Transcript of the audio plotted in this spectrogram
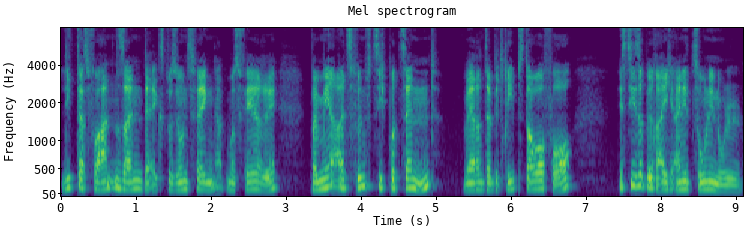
Liegt das Vorhandensein der explosionsfähigen Atmosphäre bei mehr als 50 Prozent während der Betriebsdauer vor, ist dieser Bereich eine Zone Null.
